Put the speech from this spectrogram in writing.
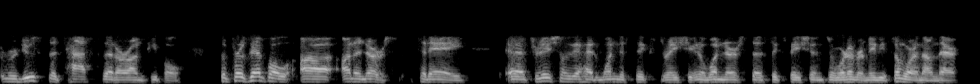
reduce the tasks that are on people. So, for example, uh, on a nurse today, uh, traditionally they had one to six ratio, you know, one nurse to six patients or whatever, maybe somewhere around there.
